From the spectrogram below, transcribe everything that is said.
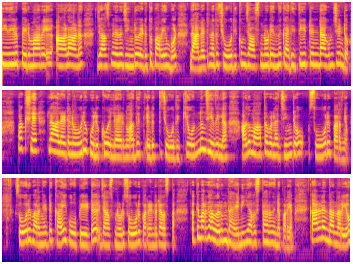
രീതിയിൽ പെരുമാറിയ ആളാണ് ജാസ്മിൻ എന്ന് ജിൻഡോ എടുത്തു പറയുമ്പോൾ ലാലേട്ടൻ അത് ചോദിക്കും ജാസ്മിനോട് എന്ന് കരുതിയിട്ടുണ്ടാകും ജിൻഡോ. പക്ഷേ ലാലേട്ടൻ ഒരു കുലുക്കവും ഇല്ലായിരുന്നു. അത് എടുത്ത് ചോദിക്കുകയോ ഒന്നും ചെയ്തില്ല. അതുമാത്രമല്ല ജിൻഡോ സോറി പറഞ്ഞു. സോറി പറഞ്ഞിട്ട് കൈ കൂപ്പിയിട്ട് ജാസ്മിനോട് സോറി പറയേണ്ട ഒരു അവസ്ഥ. സത്യം പറഞ്ഞാൽ വെറും ദയനീയ അവസ്ഥ എന്ന് തന്നെ പറയാം. കാരണം എന്താണെന്നറിയോ?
